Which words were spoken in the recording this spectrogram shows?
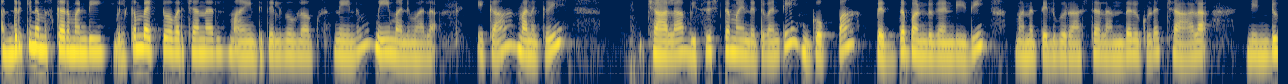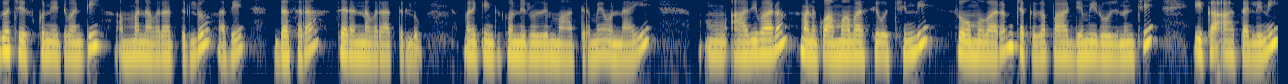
అందరికీ నమస్కారం అండి. Welcome back to our channel. మా ఇంటి తెలుగు బ్లాగ్స్ నేను మీ మణిమాల. ఇక మనకి చాలా విశిష్టమైనటువంటి గొప్ప పెద్ద పండుగ అండి ఇది. మన తెలుగు రాష్ట్రాలందరూ కూడా చాలా నిండుగా చేసుకునేటువంటి అమ్మ నవరాత్రులు. అవే దసరా శరన్నవరాత్రులు మనకి ఇంకా కొన్ని రోజులు మాత్రమే ఉన్నాయి. ఆదివారం మనకు అమావాస్య వచ్చింది. సోమవారం చక్కగా పాడ్యమి రోజు నుంచి. ఇక ఆ తల్లిని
